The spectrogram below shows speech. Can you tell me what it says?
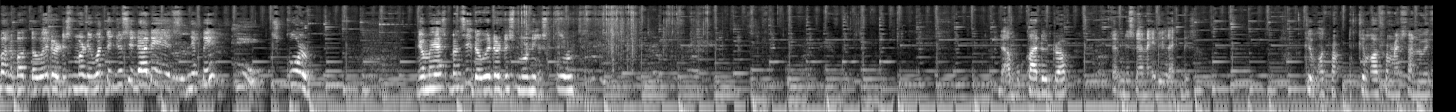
Husband about the weather this morning. What did you say, Daddy? It's nippy? Cool. It's cool. Yeah, my husband said the weather this morning is cool. The avocado drop. I'm just gonna eat it like this. Came out from, came out from my sandwich.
